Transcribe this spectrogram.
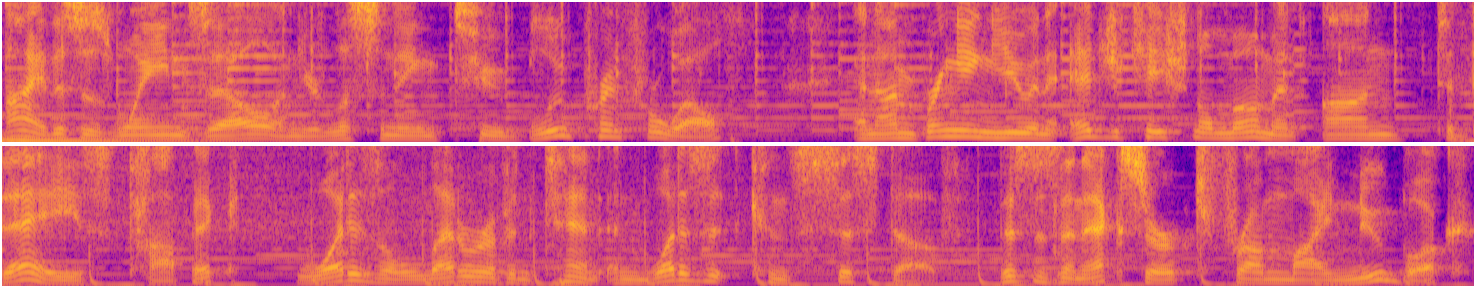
Hi, this is Wayne Zell, and you're listening to Blueprint for Wealth. And I'm bringing you an educational moment on today's topic What is a letter of intent and what does it consist of? This is an excerpt from my new book,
